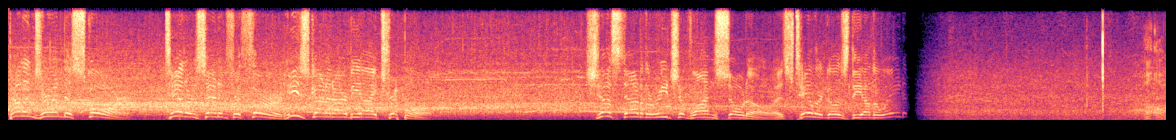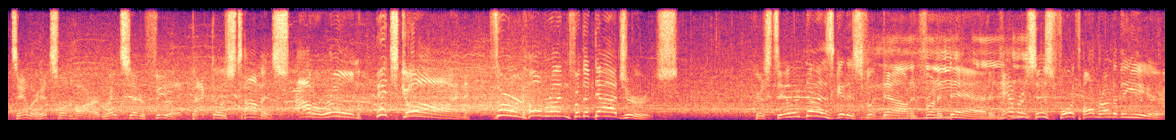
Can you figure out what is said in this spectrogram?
Bellinger in to score. Taylor's headed for third. He's got an RBI triple. Just out of the reach of Juan Soto as Taylor goes the other way. Uh-oh. Taylor hits one hard, right center field. Back goes Thomas. Out of room. It's gone. Third for the Dodgers. Chris Taylor does get his foot down in front of Dad and hammers his fourth home run of the year.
